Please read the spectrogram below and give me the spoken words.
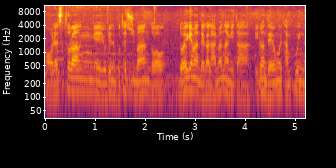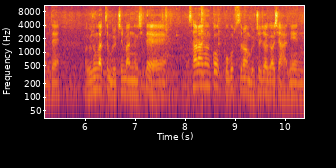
어, 레스토랑의 요리는 못 해주지만 너 너에게만 내가 라면왕이다 이런 내용을 담고 있는데 어, 요즘 같은 물질 만능 시대에 어, 사랑은 꼭 고급스러운 물질적인 것이 아닌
